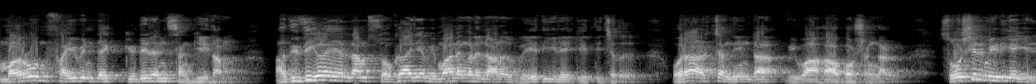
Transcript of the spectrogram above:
മറൂൺ ഫൈവിന്റെ കിടിലൻ സംഗീതം. അതിഥികളെയെല്ലാം സ്വകാര്യ വിമാനങ്ങളിലാണ് വേദിയിലേക്ക് എത്തിച്ചത്. ഒരാഴ്ച നീണ്ട വിവാഹാഘോഷങ്ങൾ. സോഷ്യൽ മീഡിയയിൽ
